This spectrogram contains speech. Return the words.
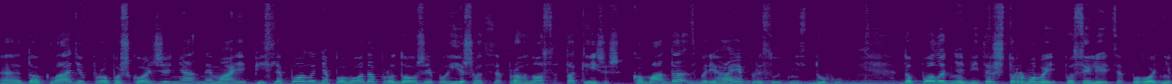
Е, Докладів про пошкодження немає. Після полудня погода продовжує погіршуватися. Прогноз такий же ж. Команда зберігає присутність духу. До полудня вітер штормовий посилюється. Погодні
